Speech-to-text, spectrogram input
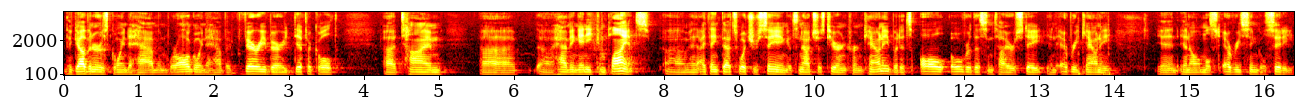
the governor is going to have, and we're all going to have a very, very difficult uh, time uh, uh, having any compliance. Um, And I think that's what you're seeing. It's not just here in Kern County, but it's all over this entire state, in every county, in, in almost every single city.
